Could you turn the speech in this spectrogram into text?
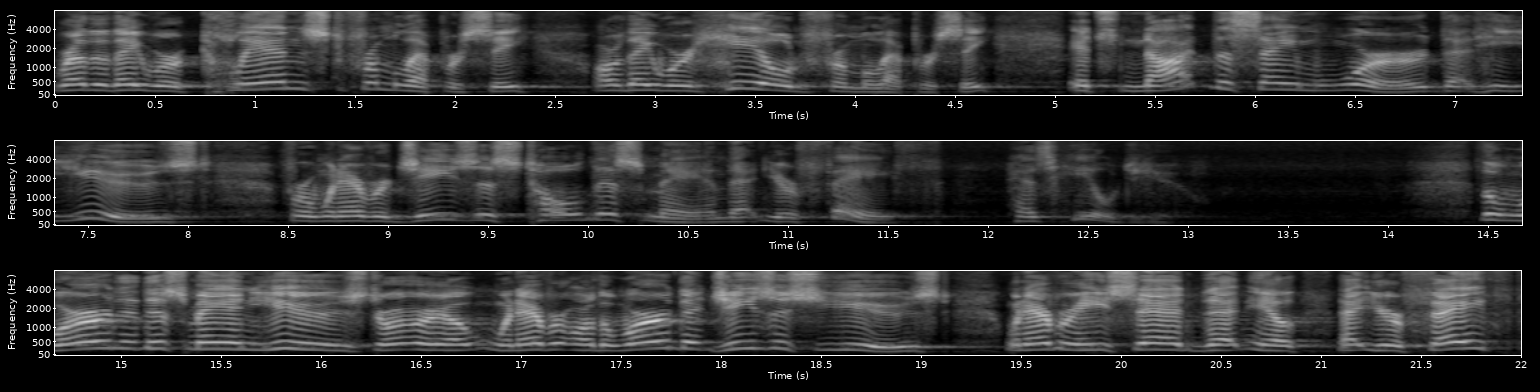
whether they were cleansed from leprosy or they were healed from leprosy, it's not the same word that he used for whenever Jesus told this man that your faith has healed you. The word that this man used, or, or, whenever, or the word that Jesus used, whenever he said that you know that your faith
